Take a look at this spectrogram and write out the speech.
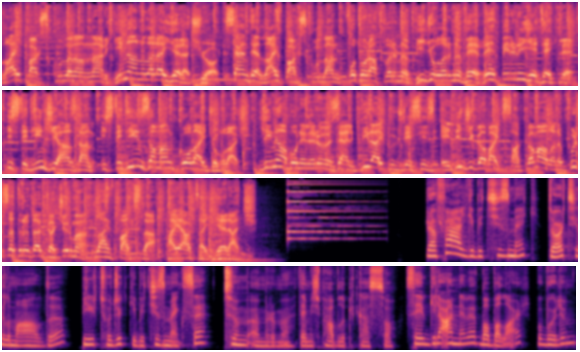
Lifebox kullananlar yeni anılara yer açıyor. Sen de Lifebox kullan, fotoğraflarını, videolarını ve rehberini yedekle. İstediğin cihazdan, istediğin zaman kolayca ulaş. Yeni abonelere özel bir ay ücretsiz 50 GB saklama alanı fırsatını da kaçırma. Lifebox'la hayata yer aç. Rafael gibi çizmek 4 yılımı aldı, bir çocuk gibi çizmekse tüm ömrümü demiş Pablo Picasso. Sevgili anne ve babalar, bu bölüm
